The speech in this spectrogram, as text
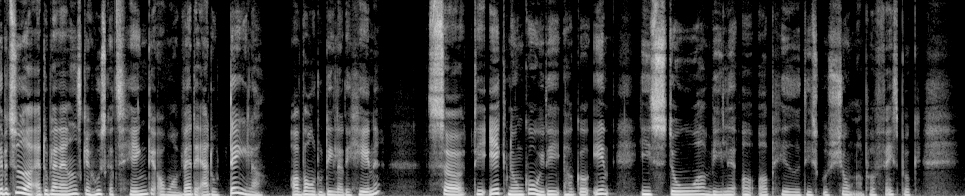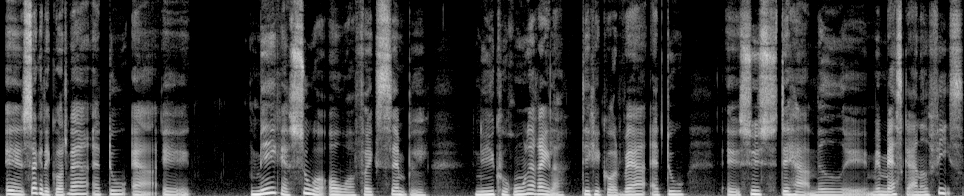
Det betyder, at du blandt andet skal huske at tænke over, hvad det er, du deler, og hvor du deler det henne. Så det er ikke nogen god idé at gå ind i store, vilde og ophedede diskussioner på Facebook. Øh, så kan det godt være, at du er øh, mega sur over for eksempel nye coronaregler. Det kan godt være, at du øh, synes, det her med, øh, med masker er noget fis.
